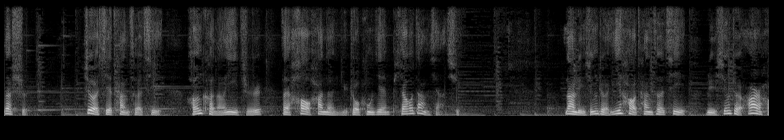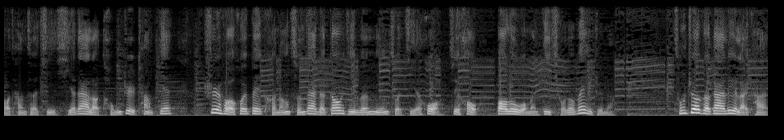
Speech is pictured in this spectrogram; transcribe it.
的事。这些探测器。很可能一直在浩瀚的宇宙空间飘荡下去。那旅行者一号探测器、旅行者二号探测器携带了同质唱片，是否会被可能存在的高级文明所截获，最后暴露我们地球的位置呢？从这个概率来看，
